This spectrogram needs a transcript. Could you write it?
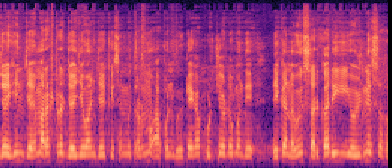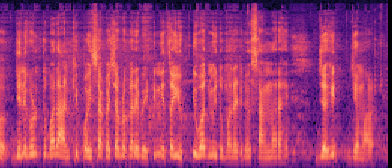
जय हिंद जय महाराष्ट्र जय जवान जय किसान मित्रांनो आपण भेटूया का पुढच्या व्हिडिओमध्ये एका नवीन सरकारी योजनेसह जेणेकरून तुम्हाला आणखी पैसा कशाप्रकारे भेटेल याचा युक्तिवाद मी तुम्हाला ठिकाणी सांगणार आहे. जय हिंद जय महाराष्ट्र.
